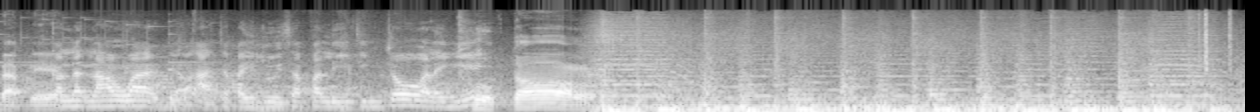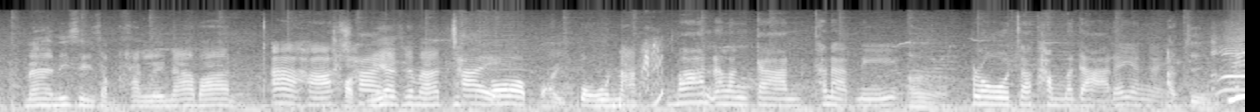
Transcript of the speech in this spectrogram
แบบนี้ก็เล่าว่าเดี๋ยวอาจจะไปลุยซาฟารีจิงโจ้อะไรอย่างงี้ ถูกต้อง แม่นี่สิ่งสำคัญเลยหน้าบ้านอ่าฮะช็อตใช่เนี้ยใช่ไหมที่ใช่พ่อปล่อยโปรหนัก บ้านอลังการขนาดนี้เออโปรจะธรรมดาได้ยังไงอะจริงนี่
